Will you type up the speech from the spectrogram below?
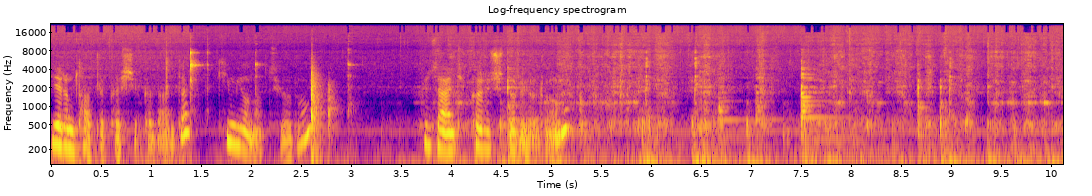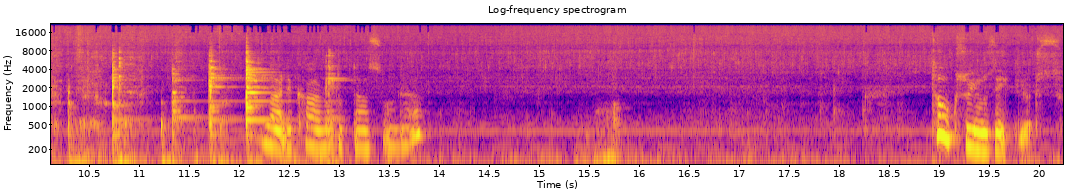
yarım tatlı kaşığı kadar da kimyon atıyorum. Güzelce karıştırıyorum. Bunlar da kavrulduktan sonra tavuk suyumuzu ekliyoruz.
